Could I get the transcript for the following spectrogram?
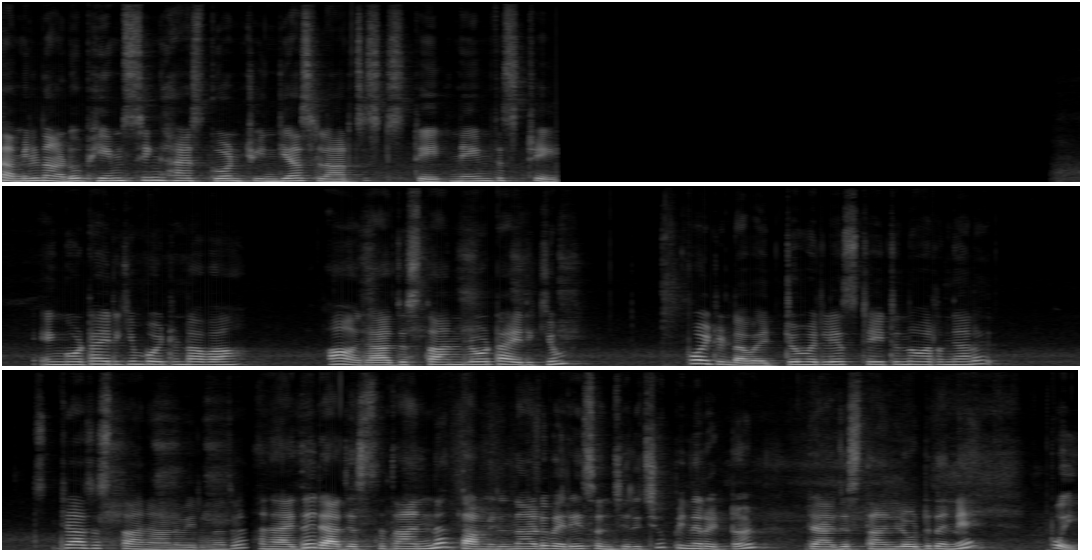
Tamil Nadu Bhim Singh has gone to India's largest state name the state എങ്ങോട്ടായിരിക്കും പോയിട്ടുണ്ടാവുക? ആ രാജസ്ഥാനിലോട്ടായിരിക്കും പോയിട്ടുണ്ടാവുക. ഏറ്റവും വലിയ സ്റ്റേറ്റ് എന്ന് പറഞ്ഞാൽ രാജസ്ഥാനാണ് വരുന്നത്. അതായത് രാജസ്ഥാനിന് തമിഴ്നാട് വരെ സഞ്ചരിച്ചു. പിന്നെ റിട്ടേൺ രാജസ്ഥാനിലോട്ട് തന്നെ പോയി.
